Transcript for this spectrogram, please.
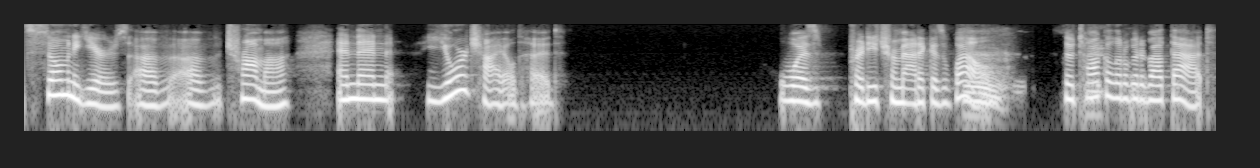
so many years of of trauma, and then your childhood was pretty traumatic as well. Mm. So talk a little bit about that.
